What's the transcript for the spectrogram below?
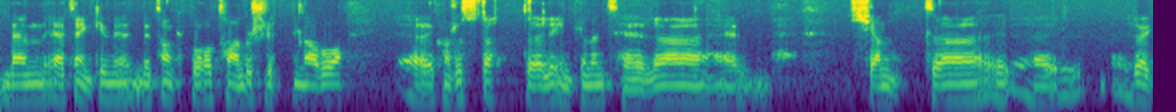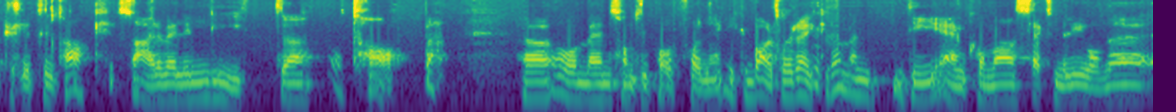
men jeg tenker med tanke på å ta en beslutning av å eh, kanskje støtte eller implementere eh, kjente eh, røykeslutttiltak, så er det veldig lite å tape. Og med en sånn type oppfordring. Ikke bare for røykere, men de 1,6 millioner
